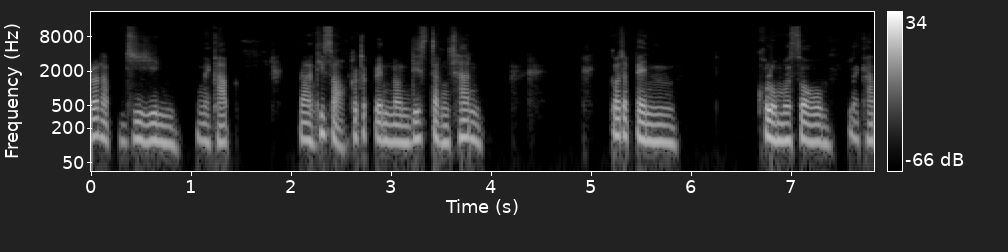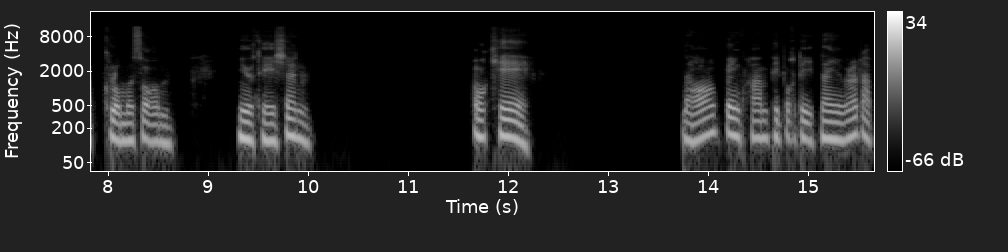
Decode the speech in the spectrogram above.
ระดับยีนนะครับอันที่ 2 ก็จะเป็น non-disjunction ก็จะเป็นโครโมโซมนะครับ โครโมโซม mutation โอเค เนาะเป็นความผิดปกติในระดับ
